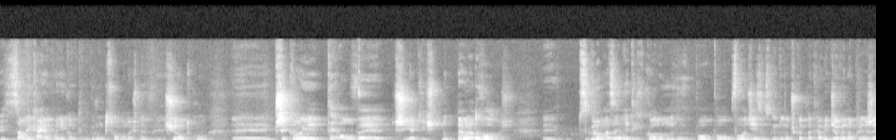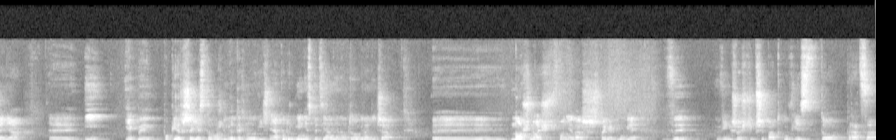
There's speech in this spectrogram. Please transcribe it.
zamykają poniekąd ten grunt słabonośny w środku, e, przekroje teowe, czy jakieś, no pełna dowolność. Zgromadzenie tych kolumn po, po obwodzie ze względu na przykład na krawędziowe naprężenia i jakby po pierwsze jest to możliwe technologicznie, a po drugie niespecjalnie nam to ogranicza yy, nośność, ponieważ tak jak mówię, w większości przypadków jest to praca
